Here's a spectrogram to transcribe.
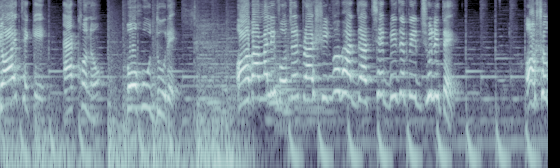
জয় থেকে এখনও বহু দূরে। অবাঙালি ভোটের প্রায় সিংহভাগ যাচ্ছে বিজেপির ঝুলিতে। অশোক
